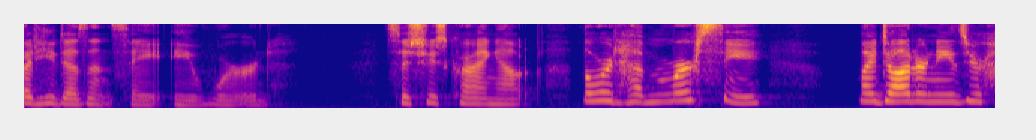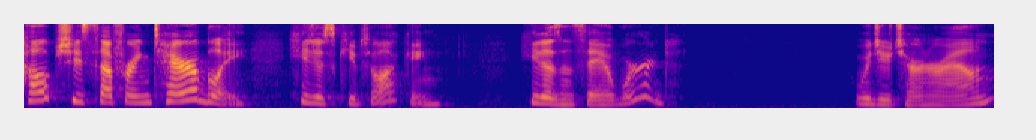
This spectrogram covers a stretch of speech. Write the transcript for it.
but he doesn't say a word. So she's crying out, Lord, have mercy. My daughter needs your help. She's suffering terribly. He just keeps walking. He doesn't say a word. Would you turn around?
